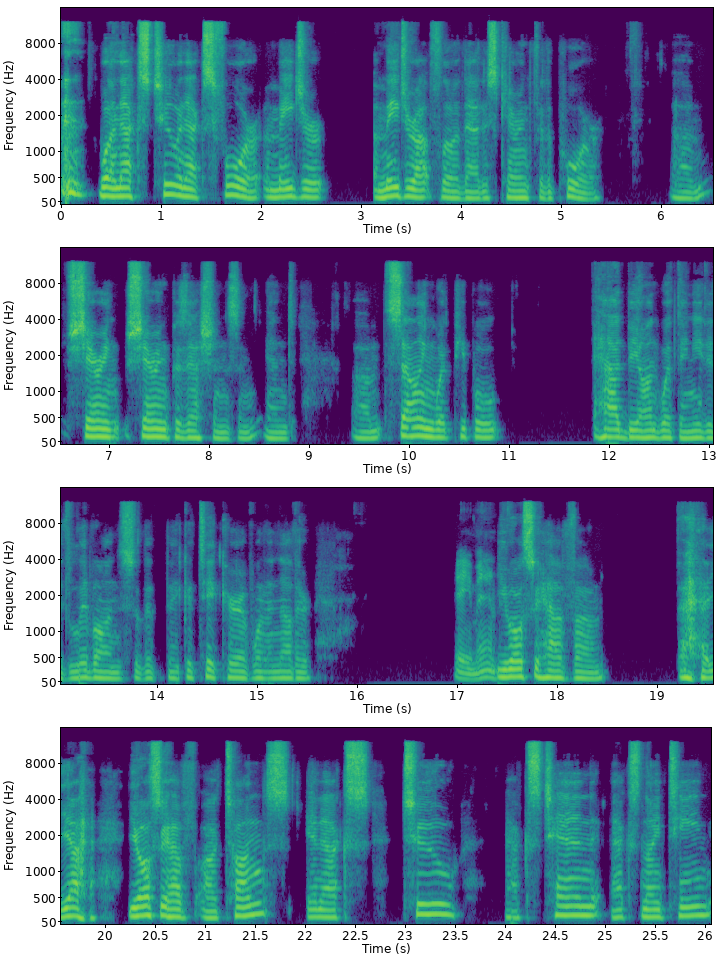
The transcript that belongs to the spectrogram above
well, in Acts 2 and Acts 4, a major a major outflow of that is caring for the poor, um, sharing sharing possessions and and um, selling what people had beyond what they needed to live on, so that they could take care of one another. Amen. You also have, um, yeah, you also have uh, tongues in Acts two, Acts ten, Acts nineteen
